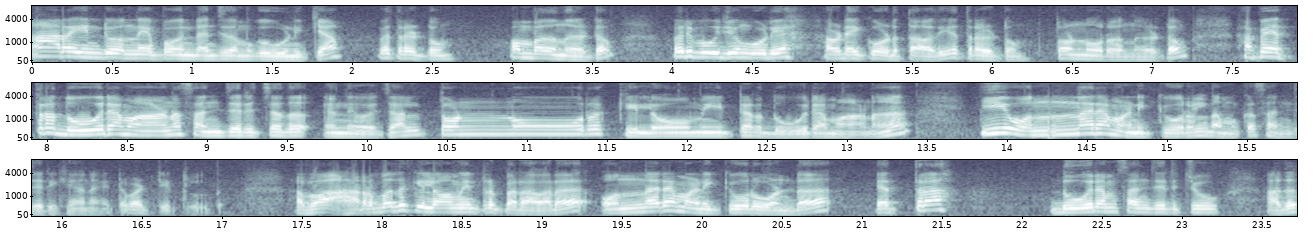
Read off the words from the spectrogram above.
ആറ് ഇന്റു ഒന്നേ പോയിന്റ് അഞ്ച് നമുക്ക് ഗുണിക്കാം. എത്ര കിട്ടും? ഒമ്പതെന്ന് കിട്ടും. ഒരു പൂജ്യം കൂടിയ അവിടേക്ക് കൊടുത്താൽ മതി. എത്ര കിട്ടും? തൊണ്ണൂറ് എന്ന് കിട്ടും. അപ്പോൾ എത്ര ദൂരമാണ് സഞ്ചരിച്ചത് എന്ന് ചോദിച്ചാൽ തൊണ്ണൂറ് കിലോമീറ്റർ ദൂരമാണ് ഈ ഒന്നര മണിക്കൂറിൽ നമുക്ക് സഞ്ചരിക്കാനായിട്ട് പറ്റിയിട്ടുള്ളത്. അപ്പോൾ അറുപത് കിലോമീറ്റർ പെർ അവർ ഒന്നര മണിക്കൂർ കൊണ്ട് എത്ര? ദൂരം സഞ്ചരിച്ചു. അത്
